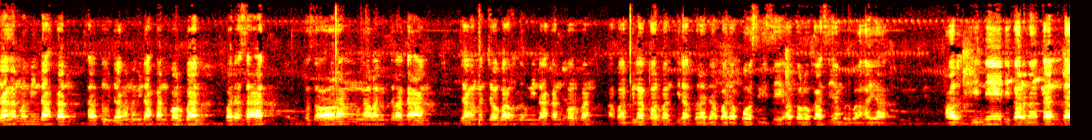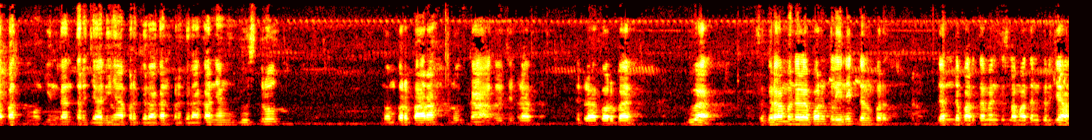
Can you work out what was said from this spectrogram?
Jangan memindahkan satu, jangan memindahkan korban. Pada saat seseorang mengalami kecelakaan, jangan mencoba untuk memindahkan korban apabila korban tidak berada pada posisi atau lokasi yang berbahaya. Hal ini dikarenakan dapat memungkinkan terjadinya pergerakan-pergerakan yang justru memperparah luka atau cedera cedera korban. Dua, segera menelepon klinik dan per, dan departemen keselamatan kerja.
